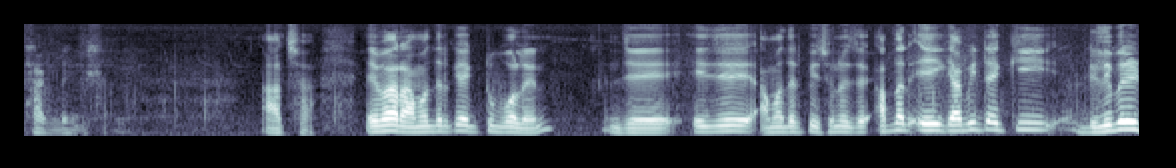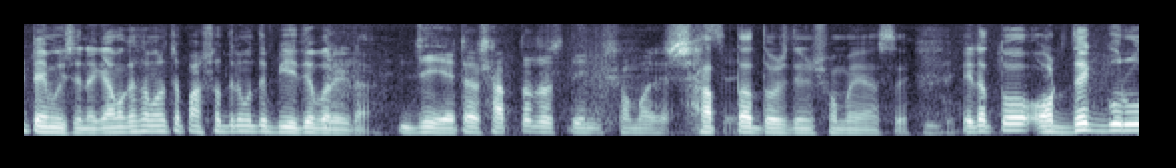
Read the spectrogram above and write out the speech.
থাকবে ইনশাল্লাহ আচ্ছা এবার আমাদেরকে একটু বলেন যে এই যে আমাদের পিছনে যে আপনার এই গাবিটা কি ডেলিভারি টাইম হয়েছে নাকি? আমার কাছে মনে হচ্ছে পাঁচ সাত দিনের মধ্যে বিয়ে যেতে পারে এটা। জি এটা সপ্তাহ দশ দিন সময়। সপ্তাহ দশ দিন সময় আছে। এটা তো অর্ধেক গরু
